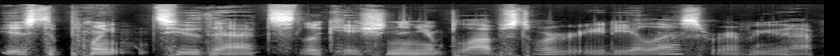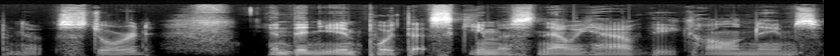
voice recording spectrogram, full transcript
is to point to that location in your blob store or ADLS, wherever you happen to have stored. And then you import that schema. So now we have the column names.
